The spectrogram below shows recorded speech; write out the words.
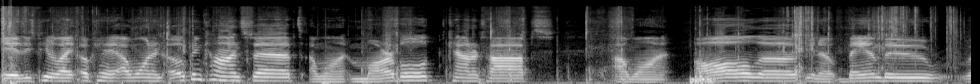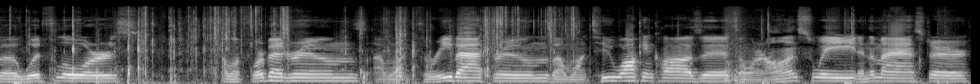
is these people like, okay, I want an open concept, I want marble countertops, I want all of, you know, bamboo uh, wood floors, I want four bedrooms, I want three bathrooms, I want two walk-in closets, I want an ensuite and the master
